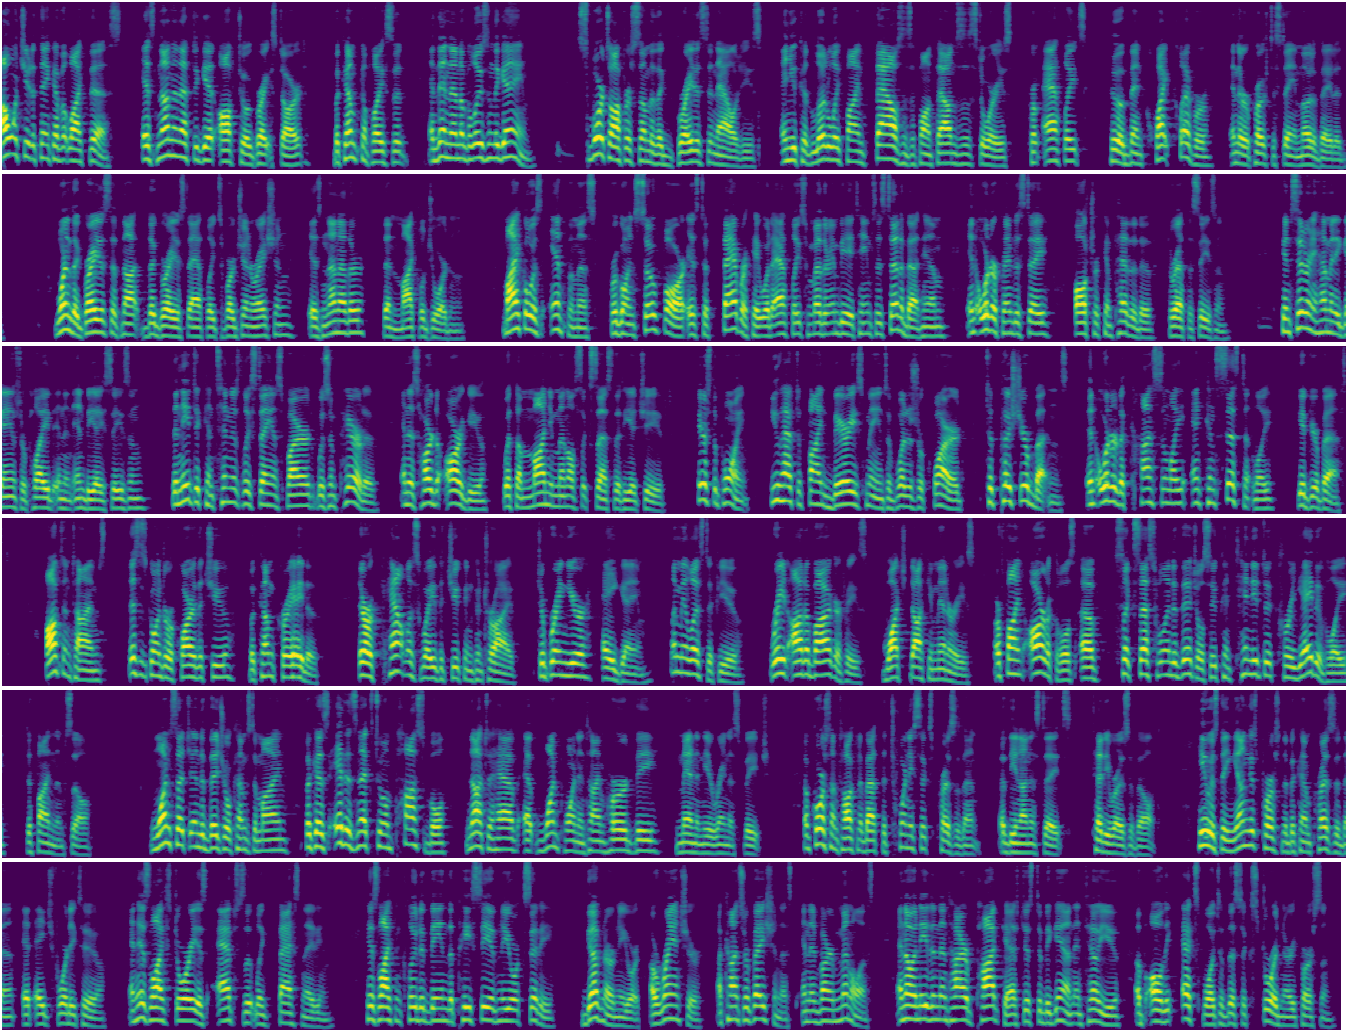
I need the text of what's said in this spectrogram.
I want you to think of it like this it's not enough to get off to a great start, become complacent, and then end up losing the game. Sports offers some of the greatest analogies, and you could literally find thousands upon thousands of stories from athletes who have been quite clever in their approach to staying motivated. One of the greatest, if not the greatest athletes of our generation is none other than Michael Jordan. Michael is infamous for going so far as to fabricate what athletes from other NBA teams had said about him in order for him to stay ultra competitive throughout the season. Considering how many games were played in an NBA season, the need to continuously stay inspired was imperative, and it's hard to argue with the monumental success that he achieved. Here's the point you have to find various means of what is required to push your buttons in order to constantly and consistently give your best. Oftentimes, this is going to require that you become creative. There are countless ways that you can contrive to bring your A game. Let me list a few. Read autobiographies, watch documentaries, or find articles of successful individuals who continue to creatively define themselves. One such individual comes to mind because it is next to impossible not to have at one point in time heard the man in the arena speech. Of course, I'm talking about the 26th President of the United States, Teddy Roosevelt. He was the youngest person to become president at age 42, and his life story is absolutely fascinating. His life included being the PC of New York City, governor of New York, a rancher, a conservationist, an environmentalist, and I would need an entire podcast just to begin and tell you of all the exploits of this extraordinary person.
